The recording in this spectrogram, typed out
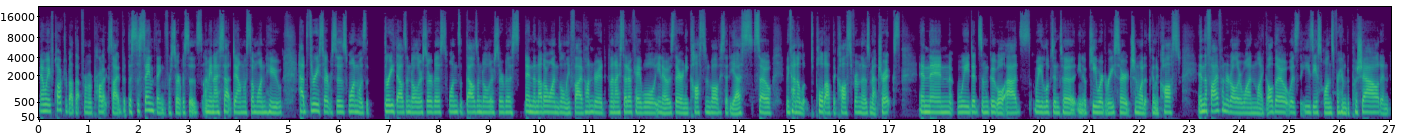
And we've talked about that from a product side, but this is the same thing for services. I mean, I sat down with someone who had three services. One was a $3,000 service, one's a $1,000 service, and another one's only 500. And I said, okay, well, you know, is there any cost involved? He said, yes. So we kind of pulled out the cost from those metrics. And then we did some Google ads. We looked into, you know, keyword research and what it's going to cost. And the $500 one, like, although it was the easiest ones for him to push out and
